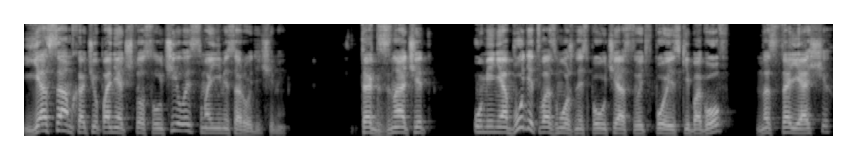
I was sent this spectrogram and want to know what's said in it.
Я сам хочу понять, что случилось с моими сородичами. Так значит, у меня будет возможность поучаствовать в поиске богов, настоящих,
